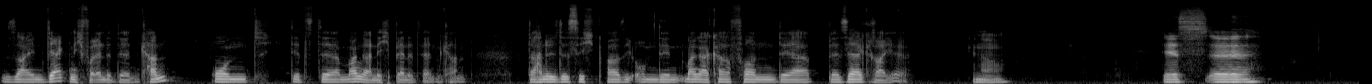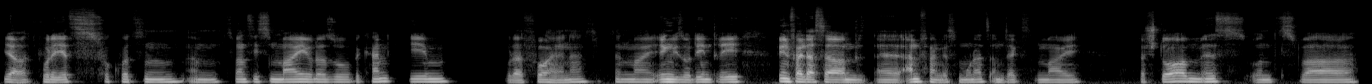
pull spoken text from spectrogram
sein Werk nicht vollendet werden kann und jetzt der Manga nicht beendet werden kann. Da handelt es sich quasi um den Mangaka von der Berserk-Reihe. Genau. Der ist, äh, ja, wurde jetzt vor kurzem am 20. Mai oder so bekannt gegeben. Oder vorher, ne? 17. Mai, irgendwie so den Dreh. Auf jeden Fall, dass er am äh, Anfang des Monats, am 6. Mai, verstorben ist. Und zwar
